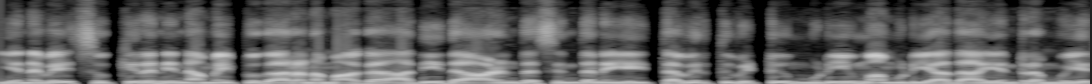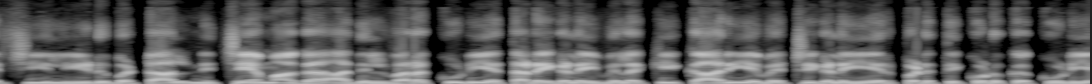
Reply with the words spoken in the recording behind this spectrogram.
எனவே சுக்கிரனின் அமைப்பு காரணமாக அதீத ஆழ்ந்த சிந்தனையை தவிர்த்துவிட்டு முடியுமா முடியாதா என்ற முயற்சியில் ஈடுபட்டால் நிச்சயமாக அதில் வரக்கூடிய தடைகளை விலக்கி காரிய வெற்றிகளை ஏற்படுத்திக் கொடுக்கக்கூடிய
